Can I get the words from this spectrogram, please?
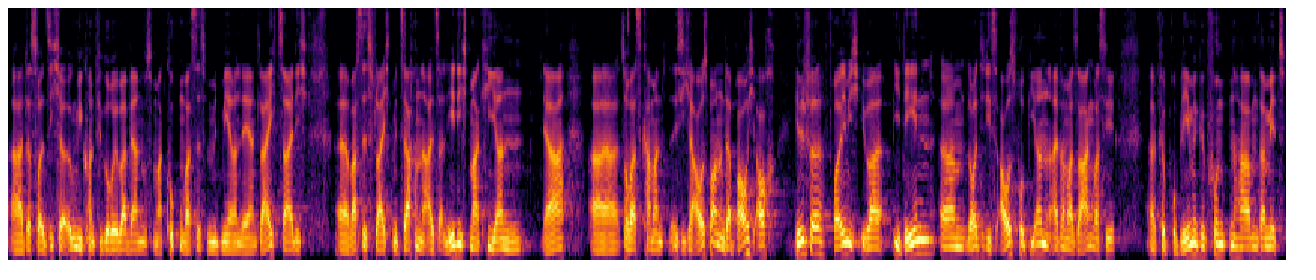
Äh, das soll sicher irgendwie konfigurierbar werden. Muss man mal gucken, was ist mit mehreren Layern gleichzeitig. Äh, was ist vielleicht mit Sachen als erledigt markieren. Ja, äh, sowas kann man sicher ausbauen. Und da brauche ich auch Hilfe. Freue mich über Ideen. Ähm, Leute, die es ausprobieren und einfach mal sagen, was sie für Probleme gefunden haben damit.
